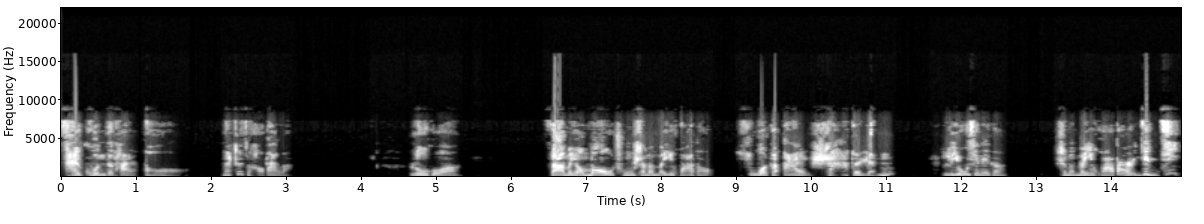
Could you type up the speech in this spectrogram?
才困的他呀！哦，那这就好办了。如果咱们要冒充什么梅花道，做个爱杀个人，留下那个什么梅花瓣印记，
